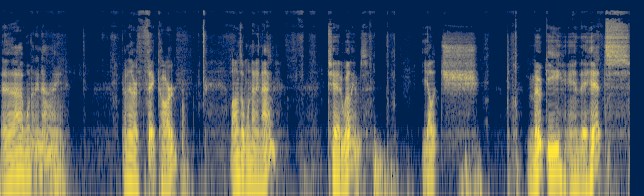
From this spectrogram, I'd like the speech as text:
uh, 199. Got another thick card. Alonso, 199. Ted Williams. Yelich. Mookie and the hits.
